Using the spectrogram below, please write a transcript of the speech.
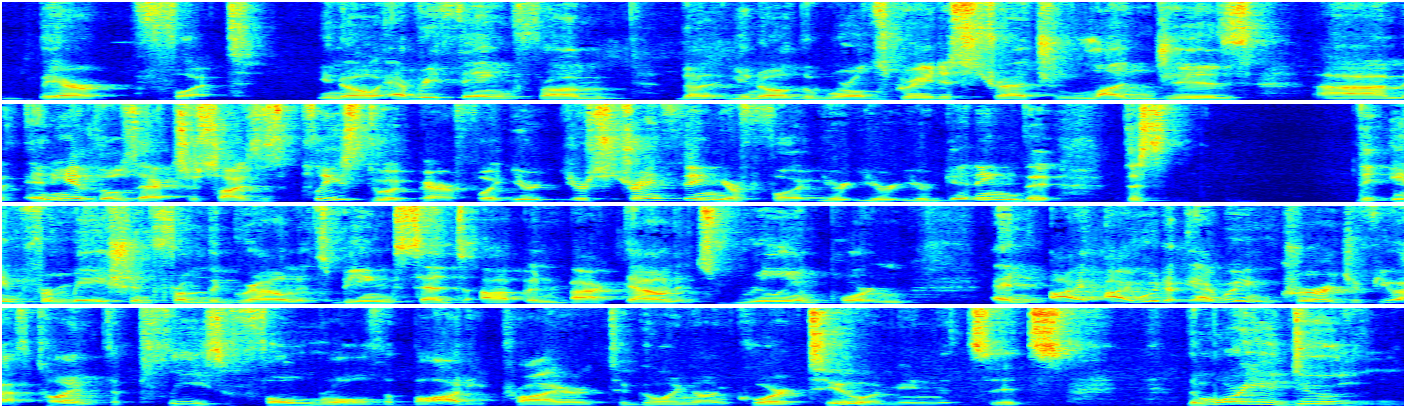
barefoot you know everything from the you know the world's greatest stretch lunges um, any of those exercises please do it barefoot you're you're strengthening your foot you're you're, you're getting the this the information from the ground it's being sent up and back down it's really important and I, I would I would encourage if you have time to please foam roll the body prior to going on court too. I mean, it's it's the more you do,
